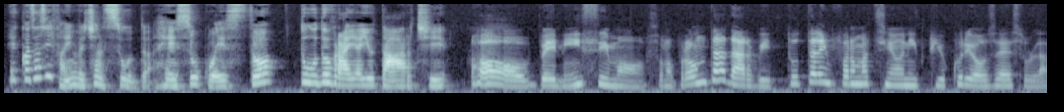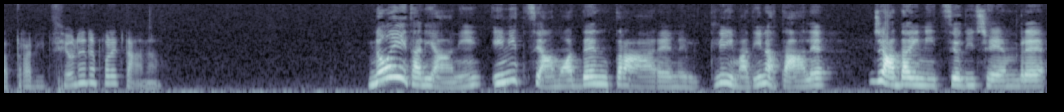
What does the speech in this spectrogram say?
e cosa si fa invece al sud. E su questo tu dovrai aiutarci. Oh, benissimo! Sono pronta a darvi tutte le informazioni più curiose sulla tradizione napoletana. Noi italiani iniziamo ad entrare nel clima di Natale già da inizio dicembre,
